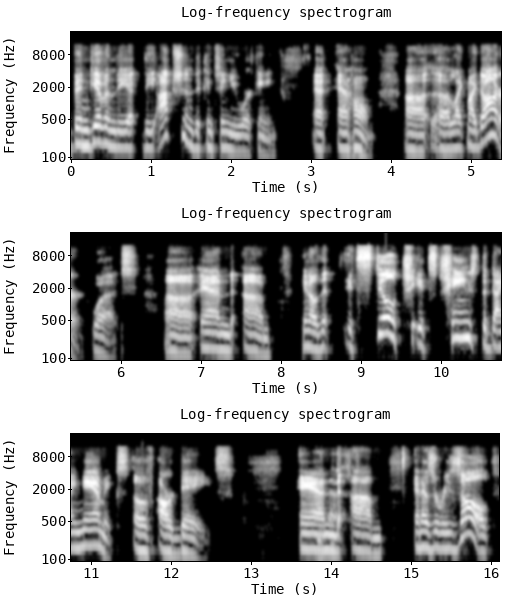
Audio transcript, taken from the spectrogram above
been given the the option to continue working at, at home uh, uh like my daughter was uh, and um, you know that it's still ch- it's changed the dynamics of our days and yes. um, and as a result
